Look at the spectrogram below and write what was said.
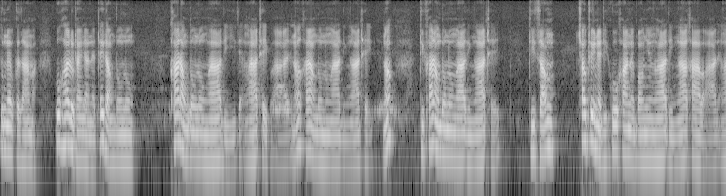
သူနဲ့ကစားမှာကိုးခါလို့ထိုင်တာနဲ့ထိပ်ထောင်သုံးလုံး ခါထောင်3လုံး5ဒီတဲ့5ထိတ်ပါတဲ့နော်ခါထောင်3လုံး5ဒီ5ထိတ်နော်ဒီခါထောင်3လုံး5ဒီ5ထိတ်ဒီဆောင်6ထိတ်နဲ့ဒီ6ခါနဲ့ပေါင်းချင်း5ဒီ5ခါပါတဲ့5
